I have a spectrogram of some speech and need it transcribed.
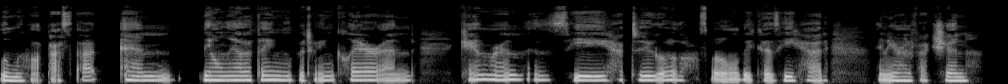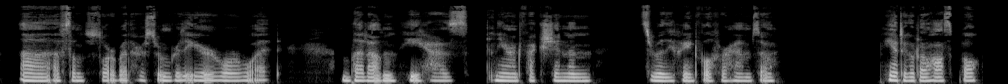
we'll move on past that. And the only other thing between Claire and Cameron is he had to go to the hospital because he had an ear infection uh, of some sort, whether it's from his ear or what. But um, he has an ear infection and it's really painful for him, so he had to go to the hospital.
